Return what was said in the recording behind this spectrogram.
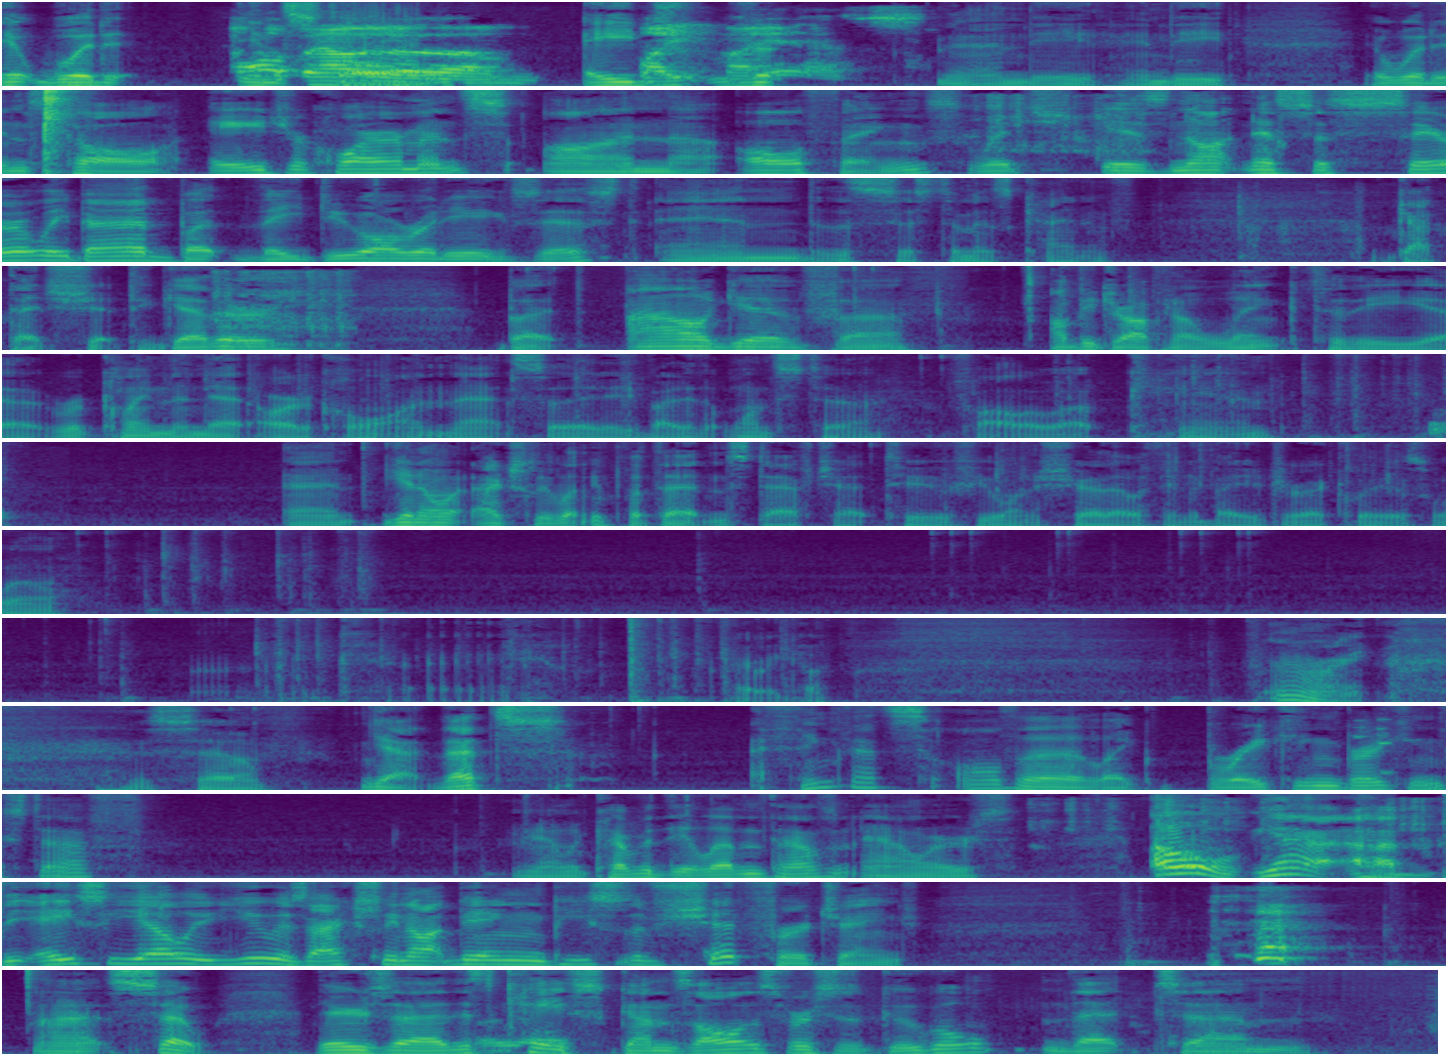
It would How install about um, age bite my ass? Indeed, indeed. It would install age requirements on uh, all things, which is not necessarily bad, but they do already exist, and the system has kind of got that shit together. But I'll give, uh, I'll be dropping a link to the uh, Reclaim the Net article on that, so that anybody that wants to follow up can. And you know what? Actually, let me put that in staff chat too, if you want to share that with anybody directly as well. There we go. All right. So, yeah, that's I think that's all the like breaking breaking stuff. You know, we covered the 11,000 hours. Oh, yeah, uh, the ACLU is actually not being pieces of shit for a change. uh, so, there's uh, this case, Gonzalez versus Google, that, um,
